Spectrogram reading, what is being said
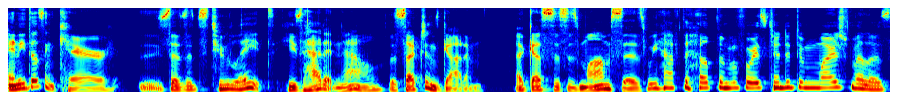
And he doesn't care. He says it's too late. He's had it now. The suction's got him. Augustus's mom says, We have to help him before he's turned into marshmallows.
